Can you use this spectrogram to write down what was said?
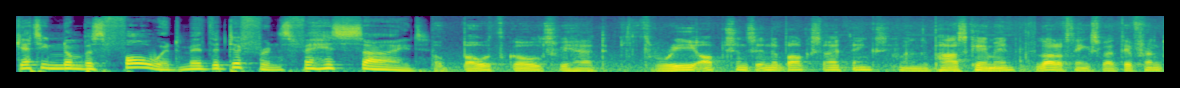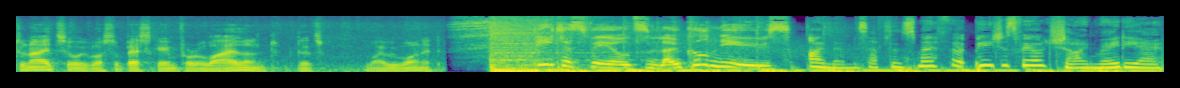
getting numbers forward made the difference for his side. For both goals, we had three options in the box, I think, when the pass came in. A lot of things were different tonight, so it was the best game for a while, and that's why we won it. Petersfield's local news. I'm Emma Sefton Smith at Petersfield Shine Radio.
